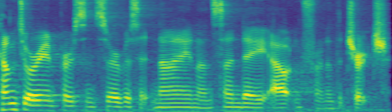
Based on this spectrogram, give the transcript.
come to our in person service at 9 on Sunday out in front of the church.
